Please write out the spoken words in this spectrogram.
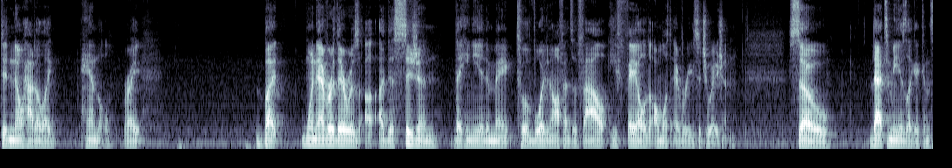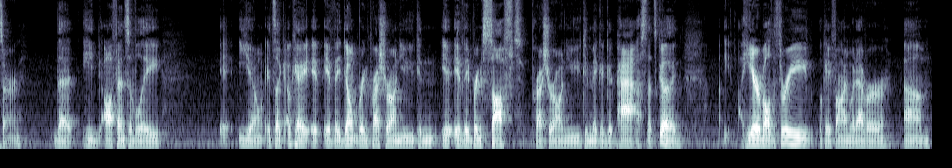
didn't know how to like handle right, but whenever there was a, a, decision that he needed to make to avoid an offensive foul, he failed almost every situation. So that to me is like a concern that he offensively you know it's like okay if, if they don't bring pressure on you you can if they bring soft pressure on you you can make a good pass. That's good. Here ball to three. Okay fine whatever. Um,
